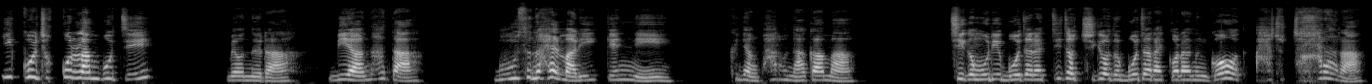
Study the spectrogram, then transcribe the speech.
이 꼴 저 꼴을 안 보지. 며느라, 미안하다. 무슨 할 말이 있겠니? 그냥 바로 나가마. 지금 우리 모자를 찢어 죽여도 모자랄 거라는 것 아주 잘 알아.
